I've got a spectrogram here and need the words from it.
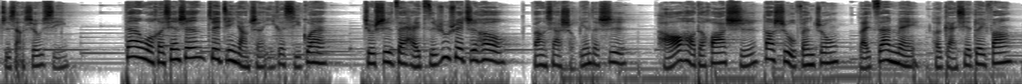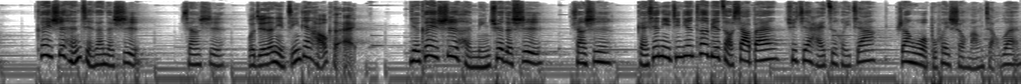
只想休息。但我和先生最近养成一个习惯，就是在孩子入睡之后，放下手边的事，好好的花十到十五分钟来赞美和感谢对方。可以是很简单的事，像是我觉得你今天好可爱；也可以是很明确的事，像是感谢你今天特别早下班去接孩子回家，让我不会手忙脚乱。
